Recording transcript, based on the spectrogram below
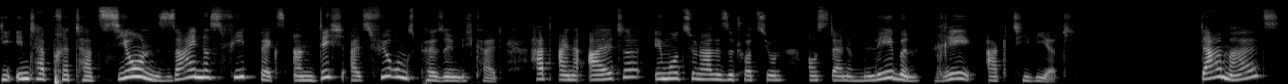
die Interpretation seines Feedbacks an dich als Führungspersönlichkeit hat eine alte emotionale Situation aus deinem Leben reaktiviert. Damals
